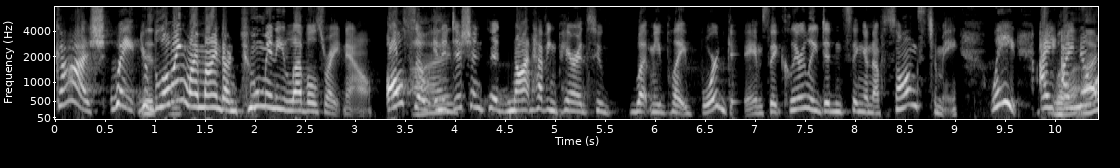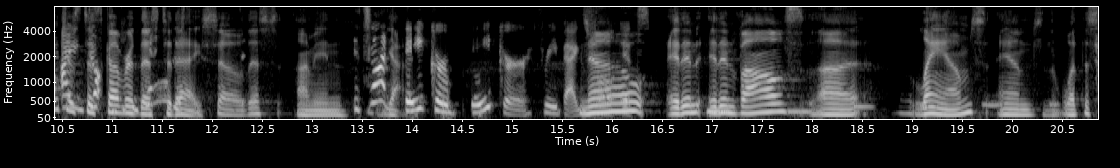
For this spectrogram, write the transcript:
gosh. Wait, you're It- blowing my mind on too many levels right now. Also, in addition to not having parents who let me play board games, they clearly didn't sing enough songs to me. Wait, I, well, I know I just don't- discovered this today. So this, I mean, It's not yeah. Baker Baker three bags No, full. It's it in, it involves uh, lambs and what this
